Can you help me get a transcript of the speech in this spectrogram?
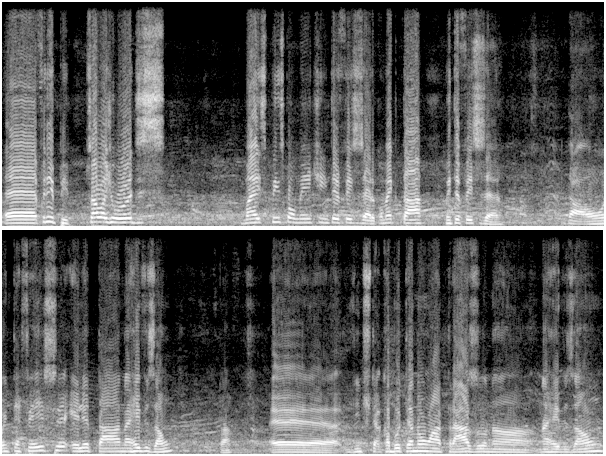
É, Felipe, Savage Worlds, mas principalmente Interface Zero, como é que tá o Interface Zero? Tá, o interface ele tá na revisão, tá? É, a gente tá- acabou tendo um atraso na, na revisão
